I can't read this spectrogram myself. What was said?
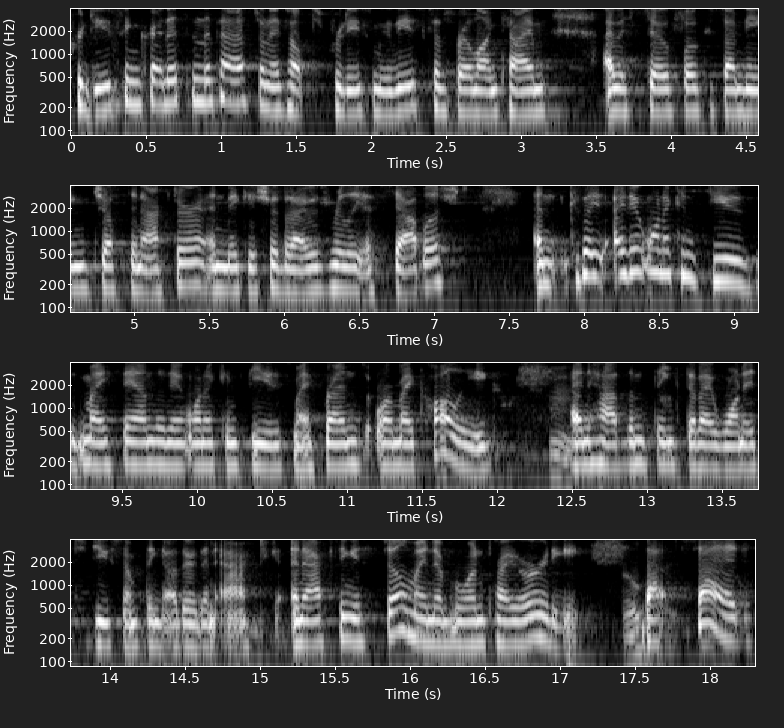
producing credits in the past when I've helped to produce movies because for a long time I was so focused on being just an actor and making sure that I was really established. And because I, I didn't want to confuse my fans, I didn't want to confuse my friends or my colleagues mm. and have them think that I wanted to do something other than act. And acting is still my number one priority. Okay. That said,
